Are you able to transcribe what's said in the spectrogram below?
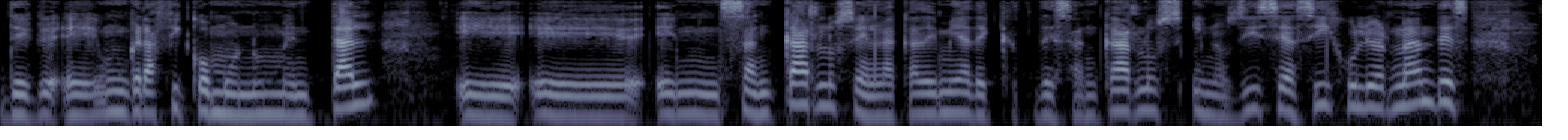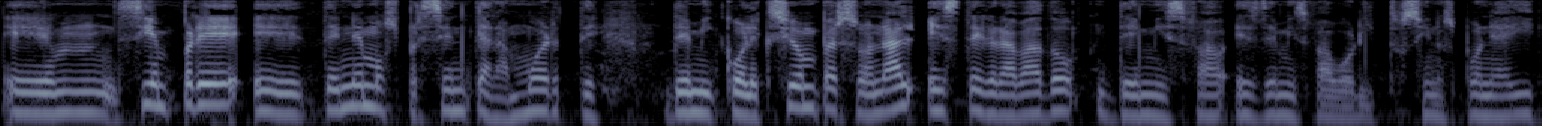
de eh, un gráfico monumental eh, eh, en San Carlos, en la Academia de, San Carlos, y nos dice así, Julio Hernández, em, siempre eh, tenemos presente a la muerte de mi colección personal, este grabado de mis es de mis favoritos, y nos pone ahí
